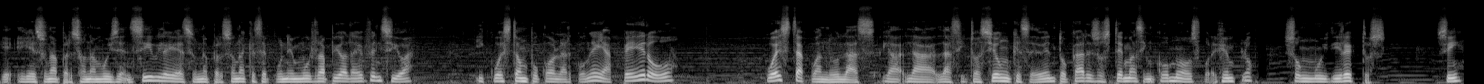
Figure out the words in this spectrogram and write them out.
Ella es una persona muy sensible, es una persona que se pone muy rápido a la defensiva y cuesta un poco hablar con ella. Pero cuesta cuando las, la, situación que se deben tocar, esos temas incómodos, por ejemplo, son muy directos, ¿sí?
